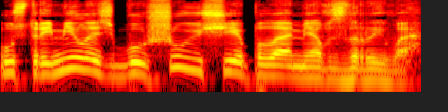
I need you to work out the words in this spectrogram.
устремилось бушующее пламя взрыва.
